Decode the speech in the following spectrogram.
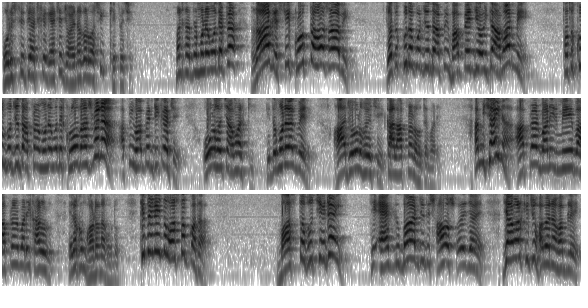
পরিস্থিতি আজকে গেছে, জয়নগরবাসী খেপেছে। মানে তাদের মনের মধ্যে একটা রাগ এসছে ক্রোধটা হওয়া স্বাভাবিক। যতক্ষণ পর্যন্ত আপনি ভাববেন যে ওইটা আমার মেয়ে, ততক্ষণ পর্যন্ত আপনার মনের মধ্যে ক্রোধ আসবে না। আপনি ভাববেন, ঠিক আছে, ওর হয়েছে আমার কি? কিন্তু মনে রাখবেন আজ ওর হয়েছে, কাল আপনারও হতে পারে। আমি চাই না আপনার বাড়ির মেয়ে বা আপনার বাড়ির কারুর এরকম ঘটনা ঘটুক। কিন্তু এটাই তো বাস্তব কথা। বাস্তব হচ্ছে এটাই যে একবার যদি সাহস হয়ে যায় যে আমার কিছু হবে না ভাবলে,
